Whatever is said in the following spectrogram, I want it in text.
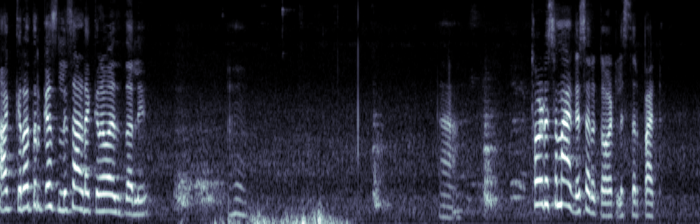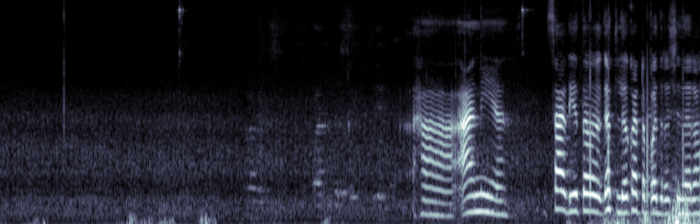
अकरा तर कसले? साडे अकरा वाजत आले. हा. थोडस मागे सारखं वाटलं तर पाठ. हा आणि साडी तर घातलं काटा पदराची जरा.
